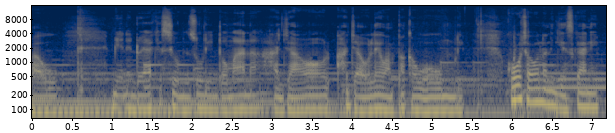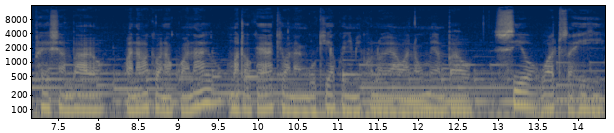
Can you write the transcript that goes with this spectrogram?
au mienendo yake sio mizuri ndo maana hajaolewa mpaka huo umri. Kwao utaona ni jinsi gani presha ambayo wanawake wanakuwa nayo matokeo yake wanaangukia kwenye mikono ya wanaume ambao sio watu sahihi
